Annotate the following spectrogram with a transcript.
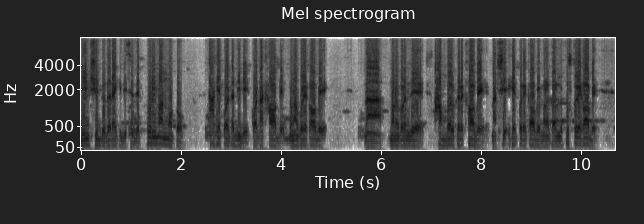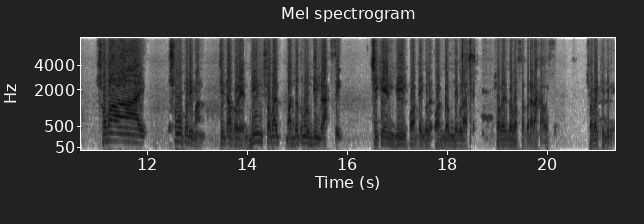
ডিম সিদ্ধ দিয়ে রেখে দিছে যে পরিমাণ মতো কাকে কয়টা দিবে, কয়টা খাওয়াবে বোনা করে খাওয়াবে, না মনে করেন যে হাফ বয়েল করে খাওয়াবে, না হে করে খাওয়াবে, মনে করেন ফুস করে খাওয়াবে। সবাই সম সমপরিমাণ। চিন্তা করে ডিম সবাই বাধ্যতামূলক ডিম রাখছি। চিকেন গ্রিল পট এগুলো হটডগ যেগুলো আছে, সবাই ব্যবস্থা করে রাখা হয়েছে। সবাইকে দিবে।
